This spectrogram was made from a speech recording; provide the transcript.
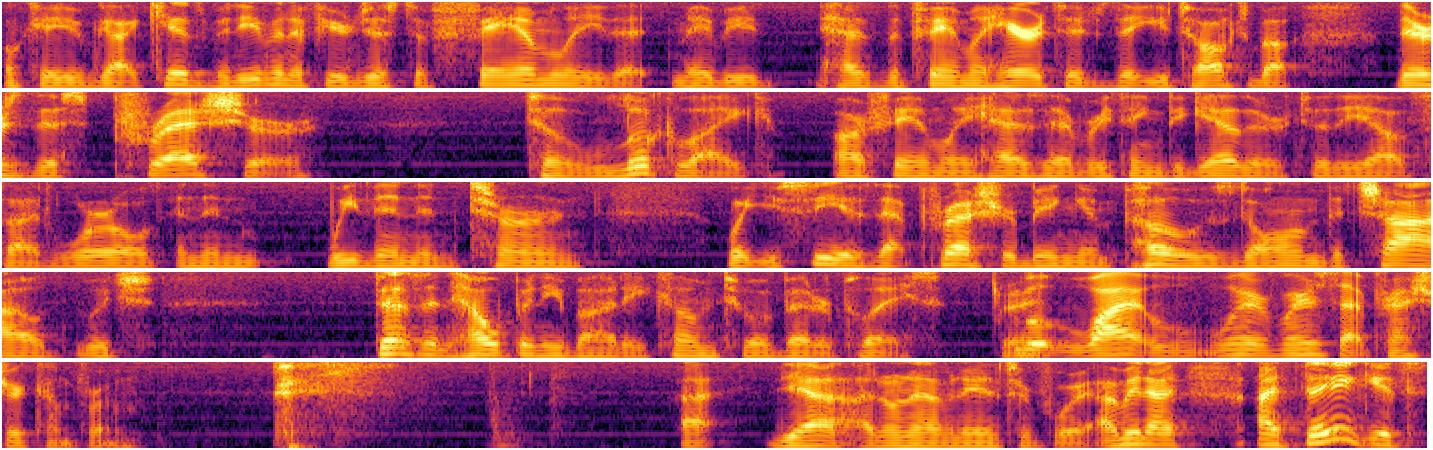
okay, you've got kids, but even if you're just a family that maybe has the family heritage that you talked about, there's this pressure to look like our family has everything together to the outside world, and then we then in turn, what you see is that pressure being imposed on the child, which doesn't help anybody come to a better place. Right? but why? Where where does that pressure come from? I, yeah, I don't have an answer for you. I mean, I, I think it's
